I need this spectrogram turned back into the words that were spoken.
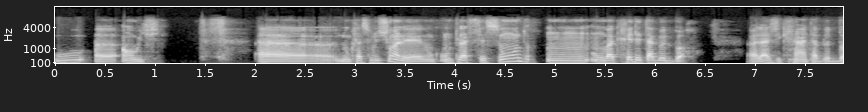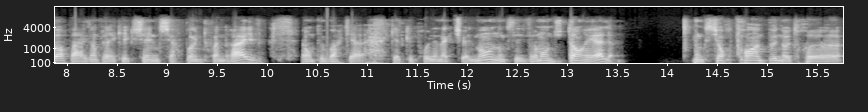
ou en Wi-Fi. Euh, donc la solution, on place ces sondes, on, va créer des tableaux de bord. Euh, là, j'ai créé un tableau de bord, par exemple, avec Exchange, SharePoint, OneDrive. Là, on peut voir qu'il y a quelques problèmes actuellement. Donc, c'est vraiment du temps réel. Donc, si on reprend un peu notre,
